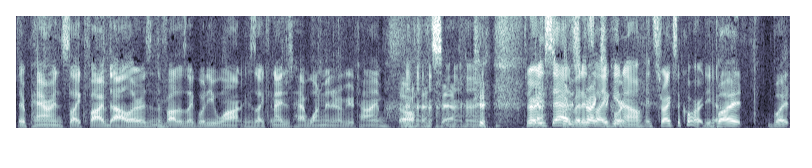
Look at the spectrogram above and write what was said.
their parents like five dollars, and the Mm-hmm. father's like, "What do you want?" He's like, "Can I just have one minute of your time?" Oh, that's sad. It's very Yes, but sad, it but, it's like you know, it strikes a chord. Yeah. But but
